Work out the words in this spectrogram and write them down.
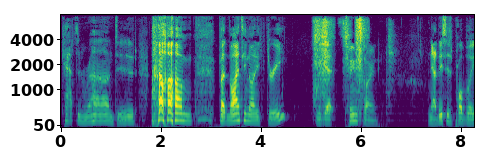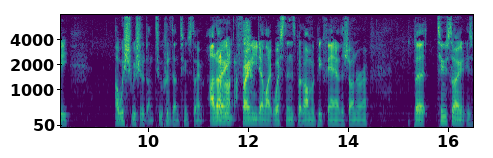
Captain Ron, dude. um, but 1993 we get Tombstone. Now this is probably. I wish we should have done. We could have done Tombstone. I know. Phony, you don't like westerns, but I'm a big fan of the genre. But Tombstone is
